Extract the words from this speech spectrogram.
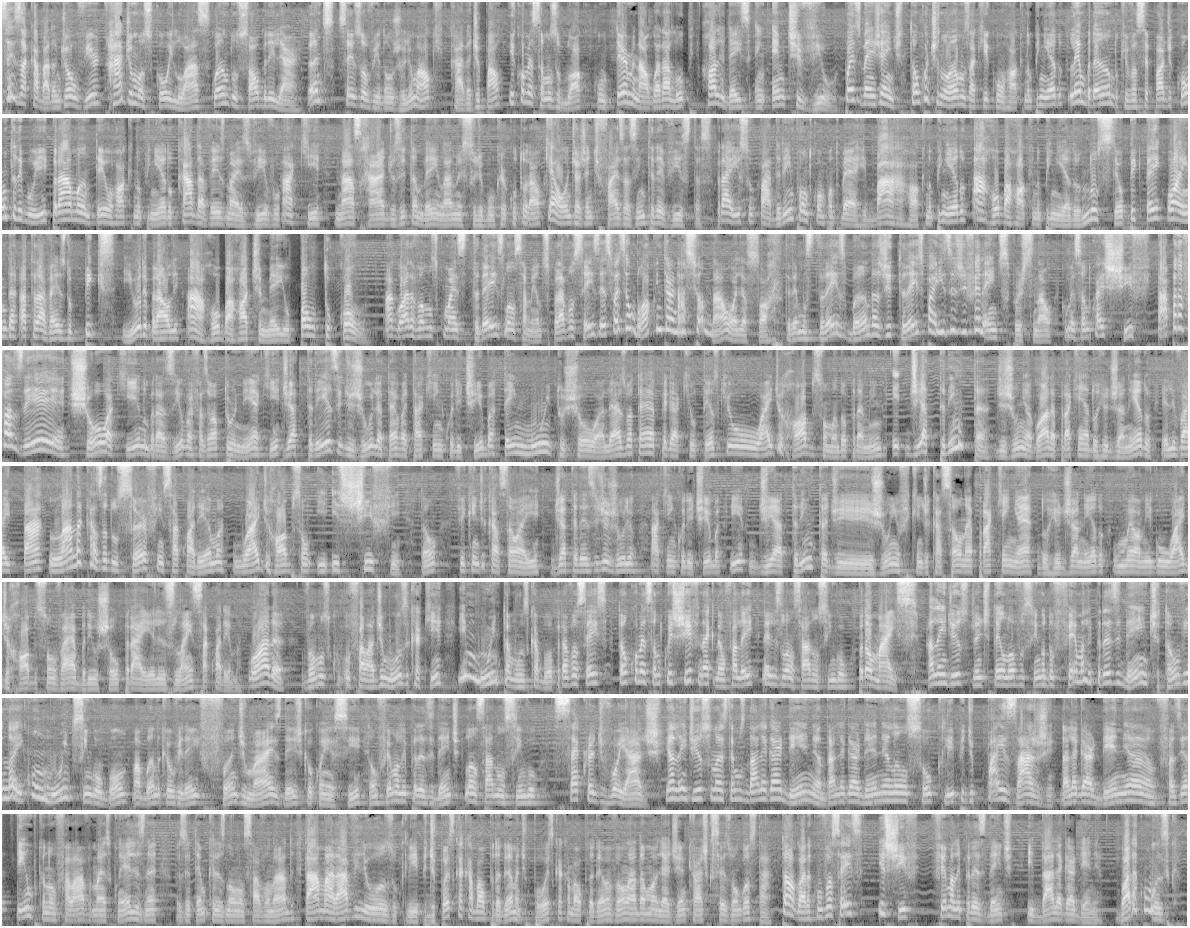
você vocês acabaram de ouvir Rádio Moscou e Luaz Quando o Sol Brilhar. Antes, vocês ouviram Júlio Malk, Cara de Pau, e começamos o bloco com Terminal Guadalupe, Holidays em MTV. Pois bem, gente, então continuamos aqui com o Rock no Pinheiro, lembrando que você pode contribuir para manter o Rock no Pinheiro cada vez mais vivo aqui nas rádios e também lá no Estúdio Bunker Cultural, que é onde a gente faz as entrevistas. Para isso, padrim.com.br barra Rock no Pinheiro, arroba Rock no Pinheiro no seu PicPay ou ainda através do Pix yuribrauli@hotmail.com. Agora vamos com mais três lançamentos para vocês. Esse vai ser um bloco internacional, olha só. Teremos três bandas de três países diferentes, por sinal. Começando com a Stiff. Tá para fazer show aqui no Brasil, vai fazer uma turnê aqui. Dia 13 de julho até vai estar aqui em Curitiba. Tem muito show. Aliás, vou até pegar aqui o texto que o Wide Robson mandou para mim. E dia 30 de junho agora, para quem é do Rio de Janeiro, ele vai estar lá na Casa do Surf em Saquarema, Wide Robson e Stiff. Então, fica indicação aí, dia 13 de julho, aqui em Curitiba. E dia 30 de junho fica indicação, né, pra quem é do Rio de Janeiro, o meu amigo Wide Robson vai abrir o show pra eles lá em Saquarema. Agora, vamos falar de música aqui e muita música boa pra vocês. Então, começando com o Stiff, né, que não eu falei, eles lançaram um single Promise. Além disso, a gente tem um novo single do Family Presidente. Estão vindo aí com muito single bom, uma banda que eu virei fã demais desde que eu conheci. Então, Family Presidente lançaram um single Sacred Voyage. E além disso, nós temos Dália Gardenia. Dália Gardenia lançou o clipe de Paisagem. Dália Gardenia fazia tempo que eu não falava mais com eles, né? Fazia tempo que eles não lançavam nada. Tá maravilhoso o clipe. Depois que acabar o programa, depois que acabar o programa, vão lá dar uma olhadinha que eu acho que vocês vão gostar. Então agora com vocês, Steve, Family Presidente e Dália Gardenia. Bora com música.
